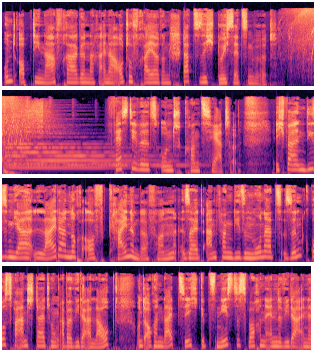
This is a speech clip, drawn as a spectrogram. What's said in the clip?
und ob die Nachfrage nach einer autofreieren Stadt sich durchsetzen wird. Festivals und Konzerte. Ich war in diesem Jahr leider noch auf keinem davon. Seit Anfang diesen Monats sind Großveranstaltungen aber wieder erlaubt und auch in Leipzig gibt's nächstes Wochenende wieder eine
